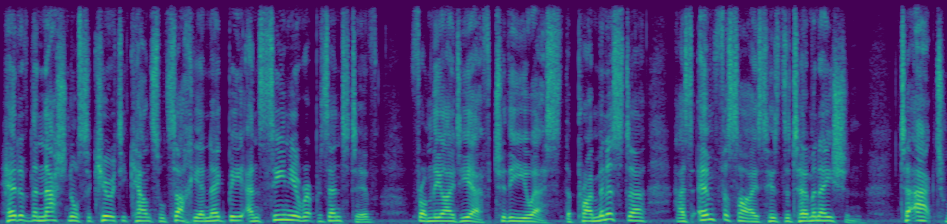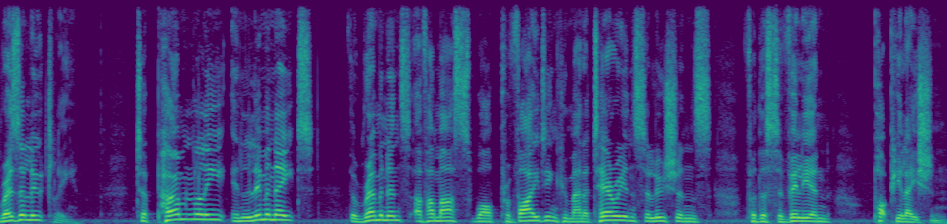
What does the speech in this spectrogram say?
head of the National Security Council Tzachi Hanegbi, and senior representative from the IDF to the US. The Prime Minister has emphasized his determination to act resolutely to permanently eliminate the remnants of Hamas while providing humanitarian solutions for the civilian population.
